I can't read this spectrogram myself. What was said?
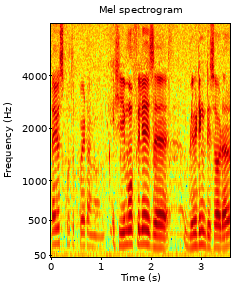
டைவர்ஸ் கொடுத்துட்டு போயிட்டாங்க haemophilia is a bleeding disorder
